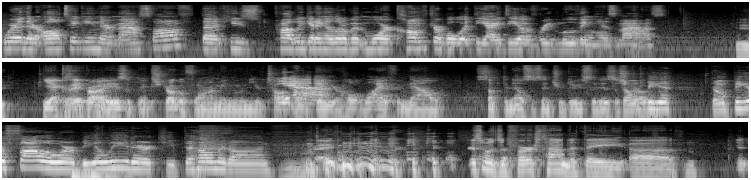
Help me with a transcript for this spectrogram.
where they're all taking their masks off, that he's probably getting a little bit more comfortable with the idea of removing his mask. yeah because it probably is a big struggle for him i mean when you're taught Yeah. one thing your whole life and now something else is introduced it is a Don't struggle be a don't be a follower. Be a leader. Keep the helmet on. This was the first time that they uh, that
